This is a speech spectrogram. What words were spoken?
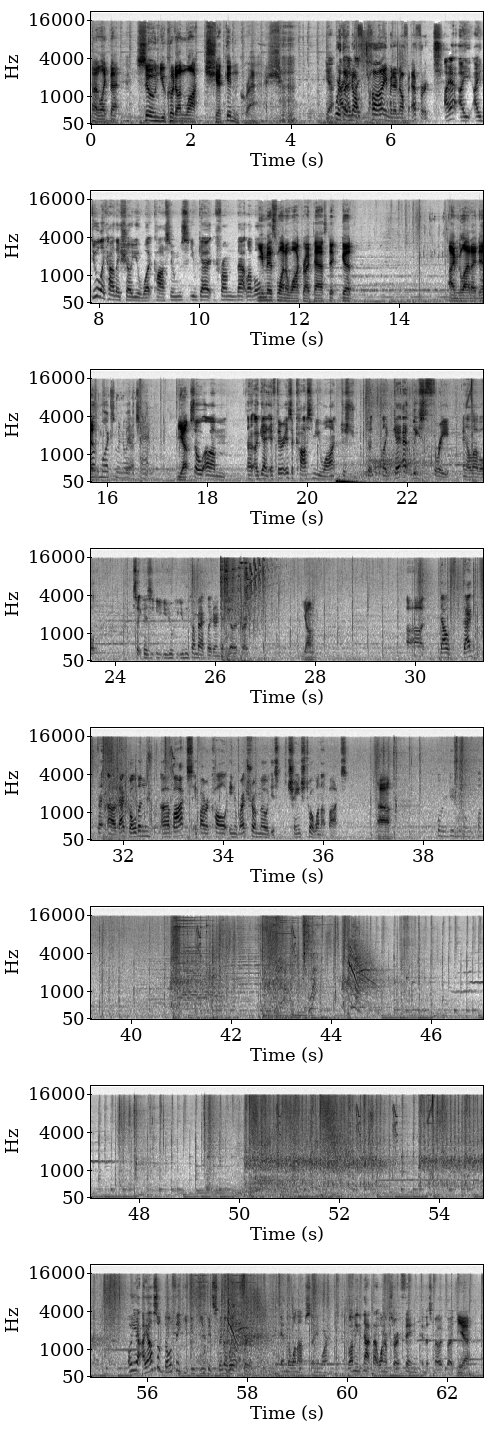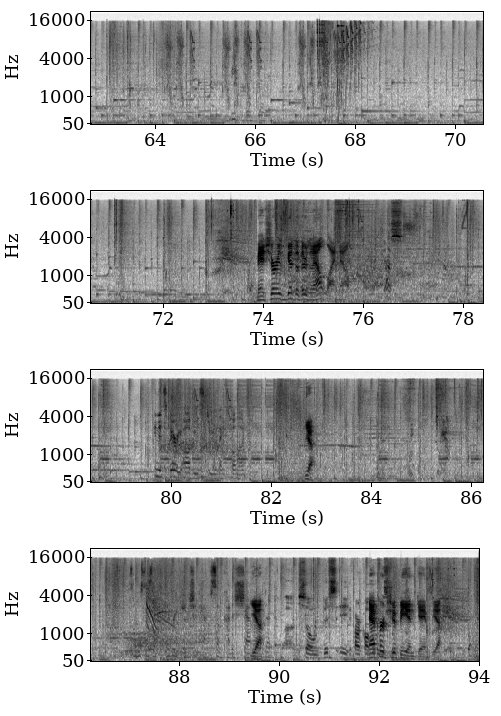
I like that. Soon you could unlock Chicken Crash. Yeah, With I, I- enough time and enough effort. I, I, I do like how they show you what costumes you get from that level. You missed one and walked right past it. Good. I'm glad I All the did. more to annoy Yeah. the chat. Yep. So, um, uh, again, if there is a costume you want, just like get at least three in a level. So, because you, you you can come back later and get the other first. Yum. Uh, now that that, uh, that golden uh, box, if I recall, in retro mode is changed to a one-up box. Uh, Oh yeah, I also don't think you, you, you could spin away whip for in the one-ups anymore. Well, I mean, not that one-up sort of thing in this mode, but yeah. Man, it sure is good that there's an outline now. yes. And it's very obvious too, thank God. Yeah. Someone seems like every game should have some kind of shadow. Yeah. Uh, so this, i- if I recall, Effort correctly, should be in games, yeah.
